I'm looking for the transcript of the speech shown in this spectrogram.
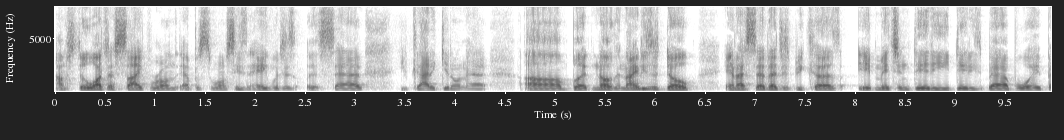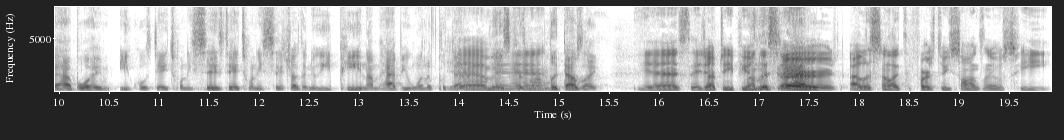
I'm still watching Psych. We're on episode. We're on season eight, which is, is sad. You got to get on that. Um, but no, the '90s are dope, and I said that just because it mentioned Diddy, Diddy's Bad Boy, Bad Boy equals Day 26. Day 26 dropped a new EP, and I'm happy when to put that Yeah, on the list because when I man. looked, I was like, Yes, they dropped the EP on the third. I listened to like the first three songs and it was heat.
